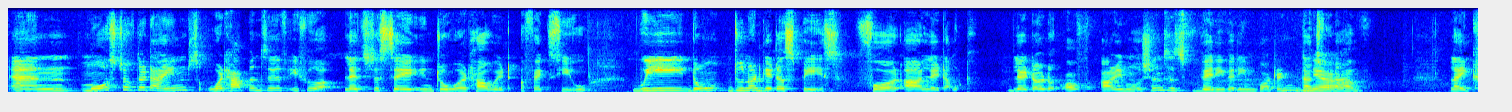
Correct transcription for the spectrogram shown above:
And most of the times what happens if if you are let's just say introvert how it affects you we don't do not get a space for our let out. Let out of our emotions is very very important. That's what i have like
